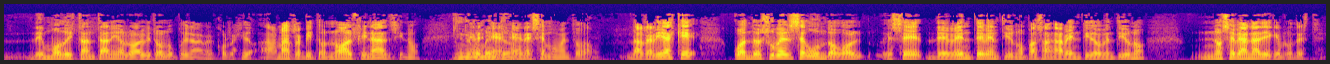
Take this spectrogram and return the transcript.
de modo instantáneo los árbitros lo pudieran haber corregido. Además, repito, no al final, sino en, ese momento dado. La realidad es que cuando sube el segundo gol, ese de 20-21 pasan a 22-21, no se ve a nadie que proteste.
